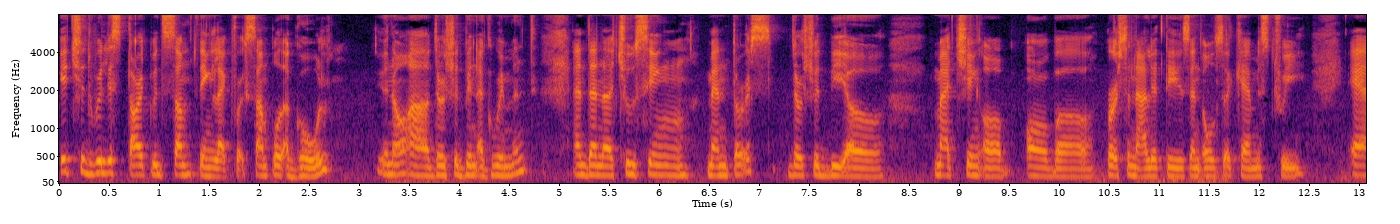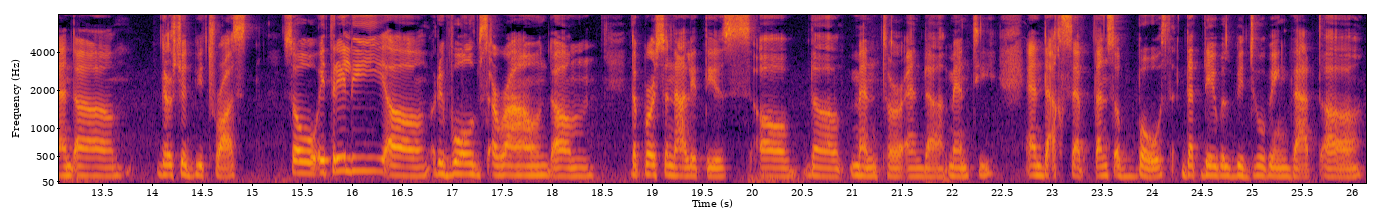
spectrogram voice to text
it should really start with something like, for example, a goal. You know, uh, there should be an agreement, and then uh, choosing mentors. There should be a matching of of uh, personalities and also chemistry, and uh, there should be trust. So it really uh, revolves around um, the personalities of the mentor and the mentee, and the acceptance of both that they will be doing that uh,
